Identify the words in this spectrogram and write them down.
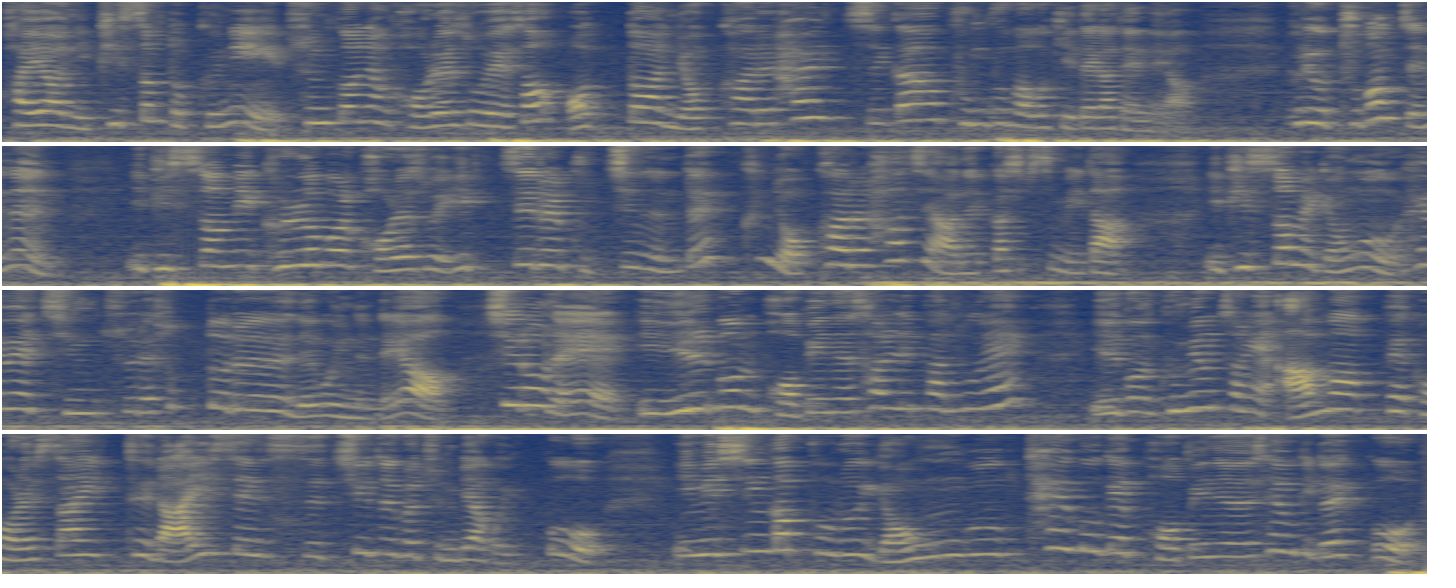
과연 이 빗썸 토큰이 증권형 거래소에서 어떠한 역할을 할지가 궁금하고 기대가 되네요. 그리고 두 번째는 이 빗썸이 글로벌 거래소에 입지를 붙이는데 큰 역할을 하지 않을까 싶습니다. 이 빗썸의 경우 해외 진출의 속도를 내고 있는데요. 7월에 이 일본 법인을 설립한 후에 일본 금융청의 암호화폐 거래 사이트 라이센스 취득을 준비하고 있고 이미 싱가포르, 영국, 태국의 법인을 세우기도 했고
